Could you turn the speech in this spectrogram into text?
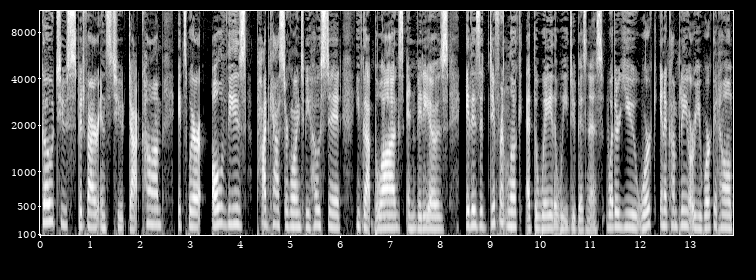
go to spitfireinstitute.com. It's where all of these podcasts are going to be hosted. You've got blogs and videos. It is a different look at the way that we do business. Whether you work in a company or you work at home,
